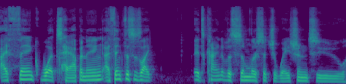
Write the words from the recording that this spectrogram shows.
I think what's happening. I think this is like it's kind of a similar situation to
